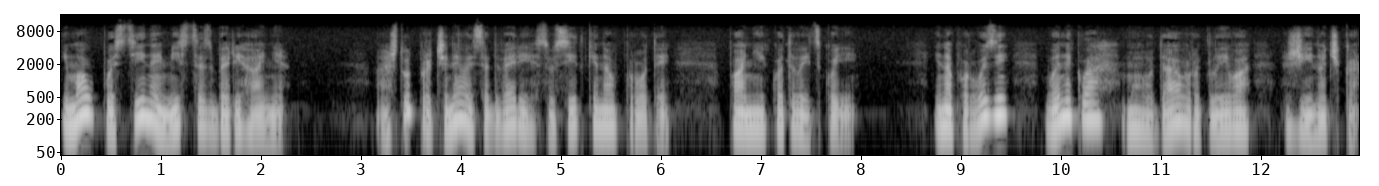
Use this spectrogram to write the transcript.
і мав постійне місце зберігання. Аж тут прочинилися двері сусідки навпроти, пані Котвицької, і на порозі виникла молода вродлива жіночка.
